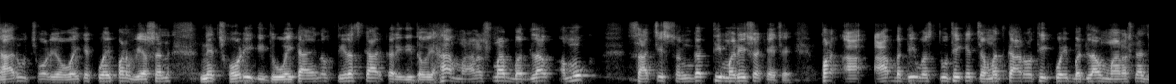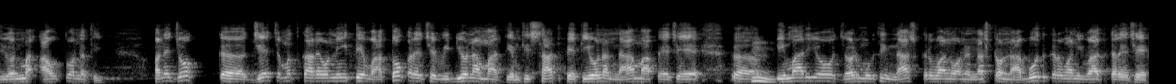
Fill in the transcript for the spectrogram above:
દારૂ છોડ્યો હોય કે કોઈ પણ વ્યસન ને છોડી દીધું હોય કે એનો તિરસ્કાર કરી દીધો હોય. હા, માણસમાં બદલાવ અમુક સાચી સંગતથી મળી શકે છે, પણ આ આ બધી વસ્તુથી કે ચમત્કારોથી કોઈ બદલાવ માણસના જીવનમાં આવતો નથી. અને જો જે ચમત્કારોની તે વાતો કરે છે વિડીયોના માધ્યમથી સાત પેટીઓના નામ આપે છે બીમારીઓ જળમૂળથી નાશ કરવાનો અને નષ્ટો નાબૂદ કરવાની વાત કરે છે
